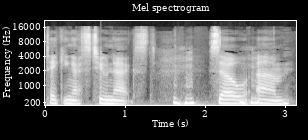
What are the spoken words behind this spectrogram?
taking us to next. Mm-hmm. So, mm-hmm. um,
